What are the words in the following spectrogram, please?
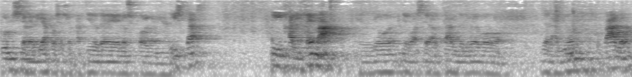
PUN se le veía pues eso, el partido de los colonialistas, y Jalijema, que llegó, a ser alcalde luego de la Ayun ocupado,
